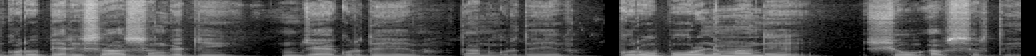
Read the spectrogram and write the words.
ਗੁਰੂ ਪਿਆਰੀ ਸਾਧ ਸੰਗਤ ਜੀ, ਜੈ ਗੁਰਦੇਵ, ਧੰਨ ਗੁਰਦੇਵ। ਗੁਰੂ ਪੂਰਨਿਮਾ ਦੇ ਸ਼ੁਭ ਅਵਸਰ ਤੇ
